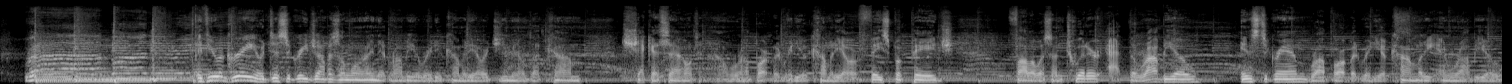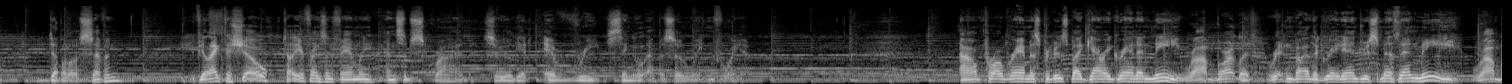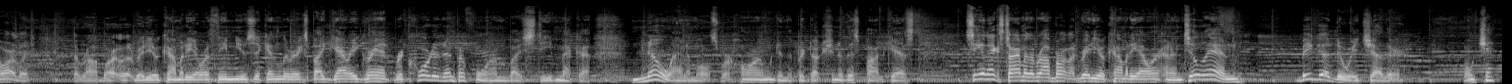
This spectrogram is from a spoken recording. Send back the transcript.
If you agree or disagree, drop us a line at Robio Radio Comedy Hour gmail.com. Check us out on Rob Bartlett Radio Comedy Hour Facebook page. Follow us on Twitter at The Robio, Instagram, Rob Bartlett Radio Comedy, and Robio 007. If you like the show, tell your friends and family and subscribe so you'll get every single episode waiting for you. Our program is produced by Gary Grant and me, Rob Bartlett, written by the great Andrew Smith and me, Rob Bartlett. The Rob Bartlett Radio Comedy Hour theme music and lyrics by Gary Grant, recorded and performed by Steve Mecca. No animals were harmed in the production of this podcast. See you next time on the Rob Bartlett Radio Comedy Hour, and until then, be good to each other, won't you?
